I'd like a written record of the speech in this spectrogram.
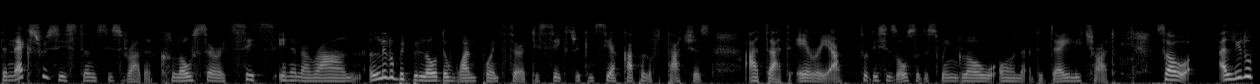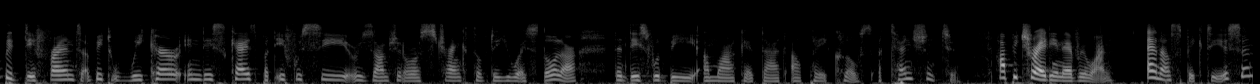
The next resistance is rather closer. It sits in and around a little bit below the 1.36. We can see a couple of touches at that area. So this is also the swing low on the daily chart. So a little bit different, a bit weaker in this case, but if we see resumption or strength of the US dollar, then this would be a market that I'll pay close attention to. Happy trading, everyone, and I'll speak to you soon.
